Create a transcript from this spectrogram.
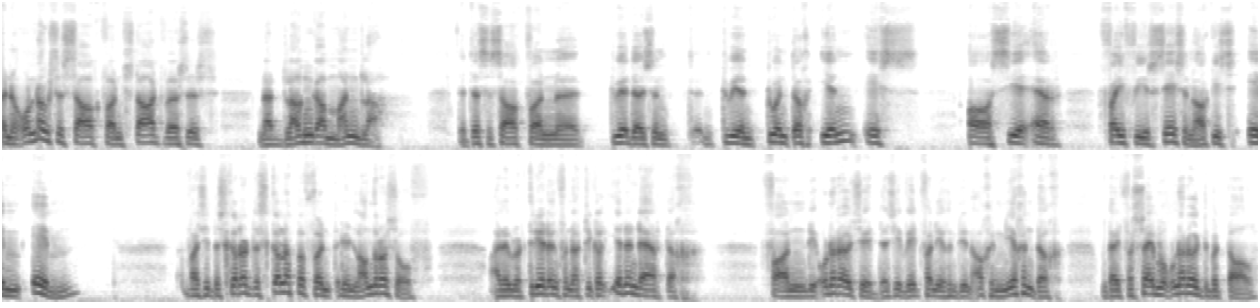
in 'n onlangse saak van Staat versus Nadlanga Mandla. Dit is 'n saak van uh, 2022 1 SACR 546 en hakies MM was die beskuldigde skuldig bevind in die Landdroshof aan 'n oortreding van artikel 31 van die onderhoudswet. Dis die wet van 1998 want hy het versuim om onderhoud te betaal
